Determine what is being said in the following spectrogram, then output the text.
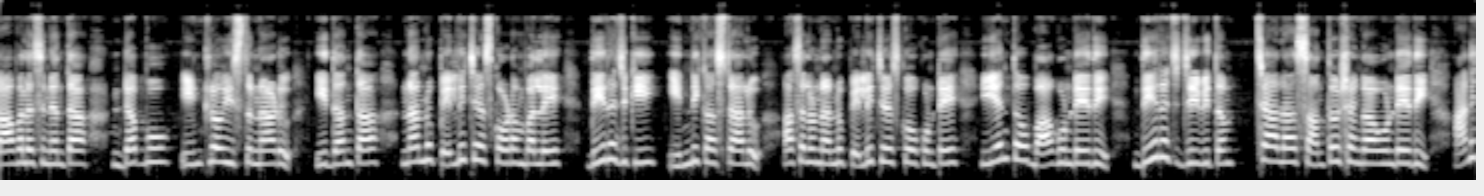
కావలసినంత డబ్బు ఇంట్లో ఇస్తున్నాడు. ఇదంతా నన్ను పెళ్ళి చేసుకోవడం వల్లే ధీరజ్కి ఇన్ని కష్టాలు. అసలు నన్ను పెళ్ళి చేసుకోకుంటే ఎంతో బాగుండేది. ధీరజ్ జీవితం చాలా సంతోషంగా ఉండేది అని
